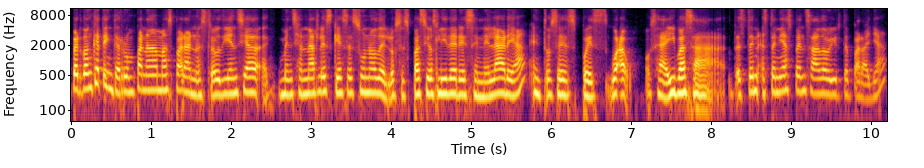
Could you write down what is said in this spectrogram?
perdón que te interrumpa nada más para nuestra audiencia eh, mencionarles que ese es uno de los espacios líderes en el área. Entonces, pues, wow, o sea, ibas a, ¿tenías pensado irte para allá?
